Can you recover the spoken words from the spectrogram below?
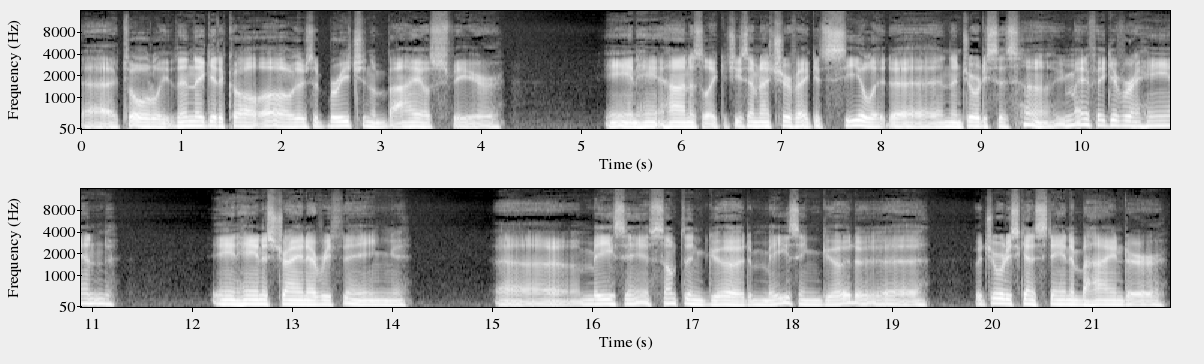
Uh, totally. Then they get a call. Oh, there's a breach in the biosphere. And Hannah's like, geez, I'm not sure if I could seal it. Uh, and then Geordi says, huh, you mind if I give her a hand? And Hannah's trying everything. Uh, amazing, something good, amazing good. Uh, but Geordi's kind of standing behind her.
